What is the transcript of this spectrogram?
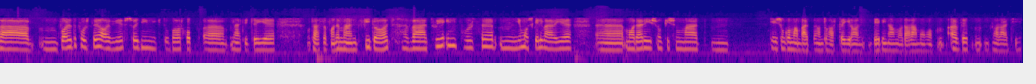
و وارد پرسه آی شدیم یک دوبار خب نتیجه متاسفانه منفی داد. و توی این پرسه یه مشکلی برای مادر ایشون پیش اومد. ایشون گفت من بعد برم دو هفته ایران ببینم مادرم و ناراحتی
